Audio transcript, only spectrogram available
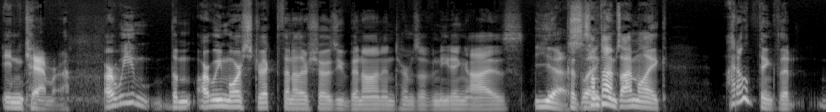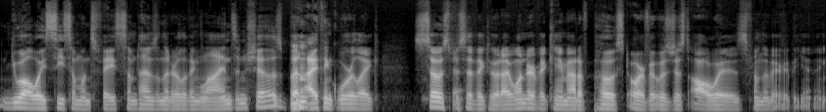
in camera. Are we the are we more strict than other shows you've been on in terms of needing eyes? Yes. Because like- sometimes I'm like, I don't think that you always see someone's face sometimes when they're living lines in shows, but Mm-hmm. I think we're like so specific to it. I wonder if it came out of post or if it was just always from the very beginning.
